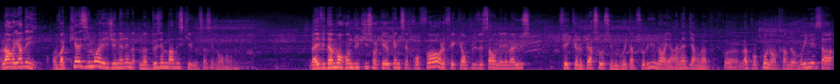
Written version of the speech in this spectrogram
Là, regardez, on va quasiment aller générer notre deuxième barre d'esquive. Ça, c'est bon. Là, évidemment, Randuki sur le Kaioken, c'est trop fort. Le fait qu'en plus de ça, on ait les malus fait que le perso, c'est une brute absolue. Non, il n'y a rien à dire. Là pour, on est en train de ruiner ça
